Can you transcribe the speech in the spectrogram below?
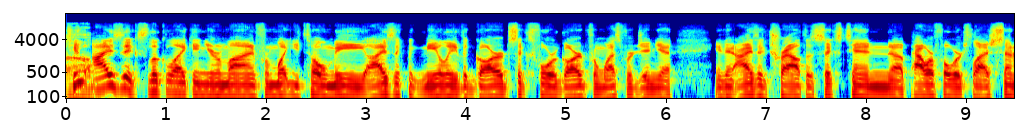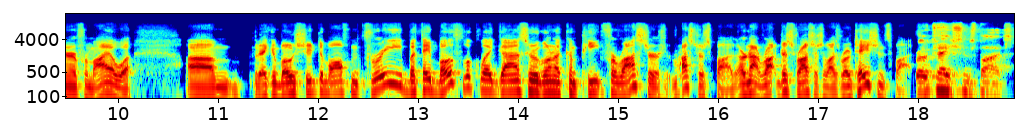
Two um, Isaacs look like in your mind, from what you told me, Isaac McKneely, the guard, six four guard from West Virginia, and then Isaac Traudt, the six ten uh, power forward slash center from Iowa. Um, they can both shoot the ball from three, but they both look like guys who are going to compete for roster roster spots, or not ro- just roster spots, rotation spots. Rotation spots.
